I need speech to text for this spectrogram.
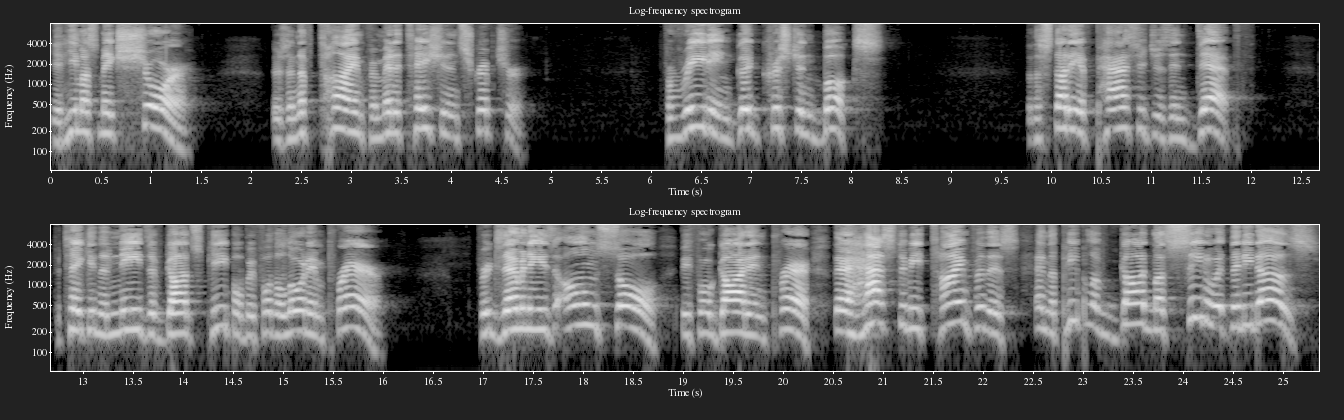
Yet he must make sure there's enough time for meditation in Scripture, for reading good Christian books, for the study of passages in depth, for taking the needs of God's people before the Lord in prayer, for examining his own soul before God in prayer. There has to be time for this, and the people of God must see to it that He does.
